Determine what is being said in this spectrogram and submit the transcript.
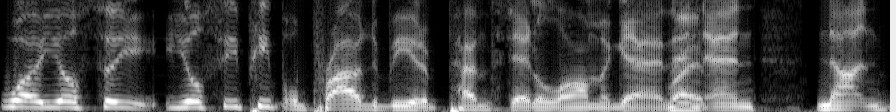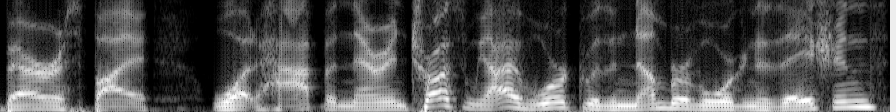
Well, you'll see you'll see people proud to be a Penn State alum again Right. and, and not embarrassed by what happened there. And trust me, I've worked with a number of organizations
